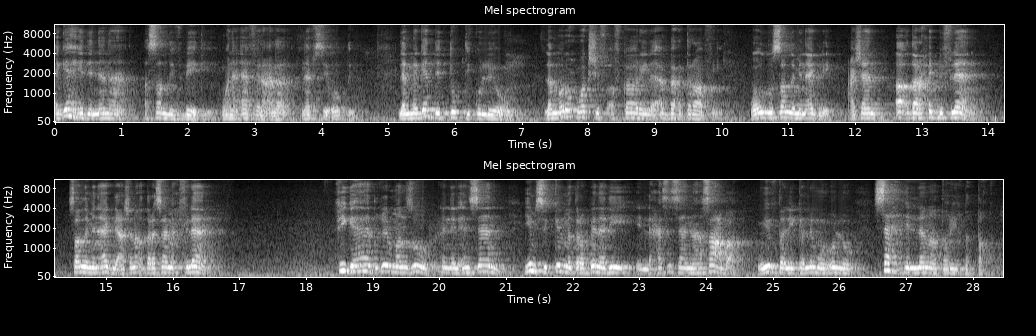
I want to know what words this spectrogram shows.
أجاهد إن أنا أصلي في بيتي وأنا قافل على نفسي أوضتي لما اجدد توبتي كل يوم لما أروح واكشف أفكاري لأب اعترافي وأقول له صلي من أجلي عشان أقدر أحب فلان. صلي من أجلي عشان أقدر أسامح فلان. في جهاد غير منظور إن الإنسان يمسك كلمة ربنا دي اللي حاسسها إنها صعبة ويفضل يكلمه ويقول له سهل لنا طريق التقوى.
